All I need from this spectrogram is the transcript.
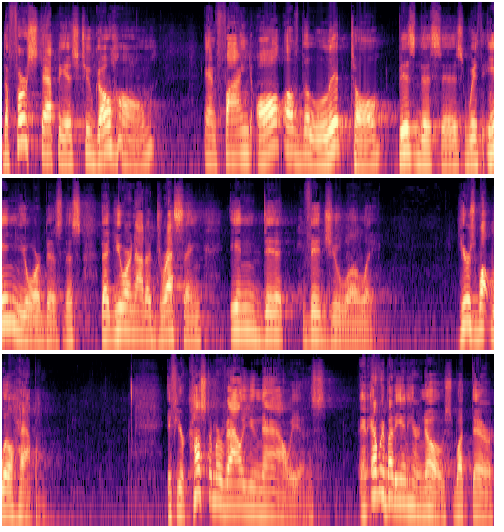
the first step is to go home and find all of the little businesses within your business that you are not addressing individually. Here's what will happen. If your customer value now is, and everybody in here knows what their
